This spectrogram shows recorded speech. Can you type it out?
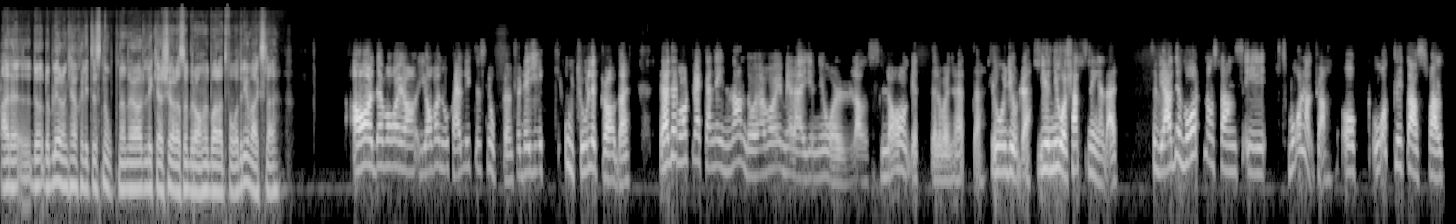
Ja, då, då blev de kanske lite snopna när du lyckades köra så bra med bara två drivaxlar. Ja, det var jag. Jag var nog själv lite snopen för det gick otroligt bra där. Det hade varit veckan innan då. Jag var ju med i juniorlandslaget eller vad det nu hette. Jo, det gjorde Juniorsatsningen där. Så vi hade varit någonstans i Småland tror jag och åkt lite asfalt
